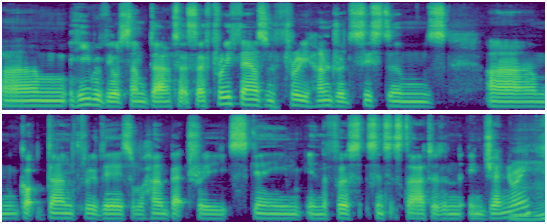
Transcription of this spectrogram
um, he revealed some data. So three thousand three hundred systems um, got done through their sort of home battery scheme in the first since it started in, in January. Mm-hmm.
